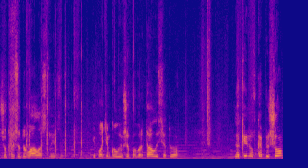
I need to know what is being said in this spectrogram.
щоб не задувало знизу. І потім, коли вже поверталися, то накинув капюшон.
